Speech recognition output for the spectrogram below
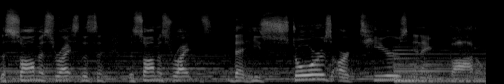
The psalmist writes, listen, the psalmist writes that he stores our tears in a bottle.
